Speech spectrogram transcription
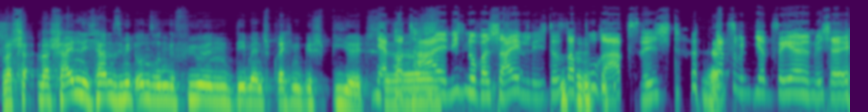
Wahrscheinlich, haben sie mit unseren Gefühlen dementsprechend gespielt. ja, Äh, total. Nicht nur wahrscheinlich. Das ist doch pure Absicht. Ja. Kannst du mir nicht erzählen, Michael.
